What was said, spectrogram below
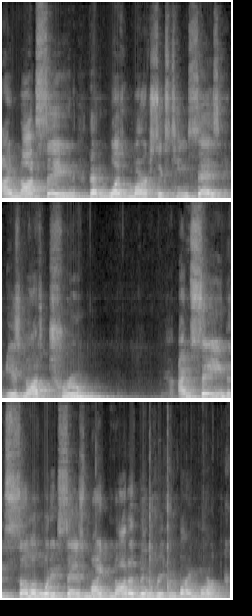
I'm not saying that what Mark 16 says is not true. I'm saying that some of what it says might not have been written by Mark.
